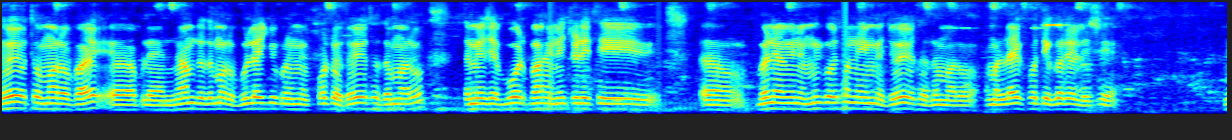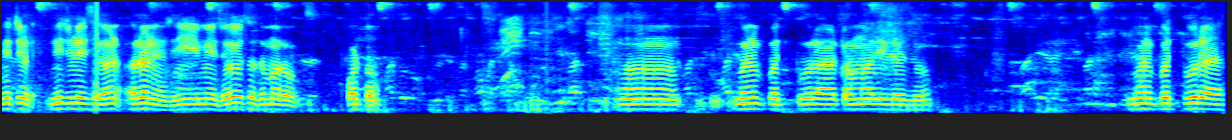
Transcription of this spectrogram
જોયો હતો મારો ભાઈ. આપણે નામ તો તમારું ભૂલાઈ ગયું, પણ મેં ફોટો જોયો હતો તમારો. તમે જે બોર્ડ પાસે નીચડીથી બનાવીને મૂક્યો છો ને એ મેં જોયો હતો તમારો. એમાં લાઈક હોતી કરેલી છે. નીચડી, નીચડીથી અરણ્ય છે એ મેં જોયો હતો તમારો ફોટો ગણપતપુરા આટો મારી લેજો. ગણપતપુરા.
